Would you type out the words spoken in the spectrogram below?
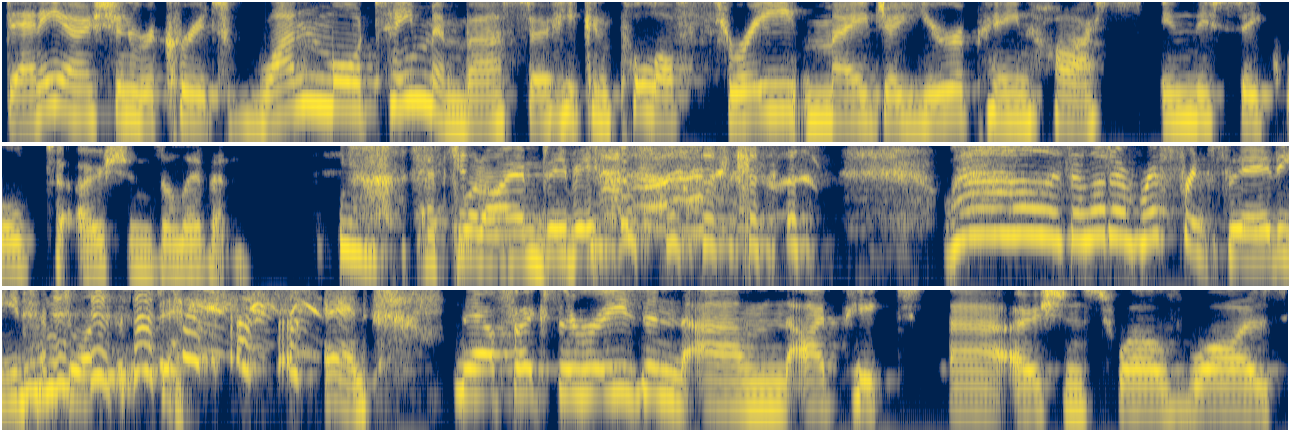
Danny Ocean recruits one more team member so he can pull off three major European heists in this sequel to Ocean's 11. That's what IMDb. well, there's a lot of reference there that you'd have to understand. now, folks, the reason um, I picked uh, Ocean's 12 was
